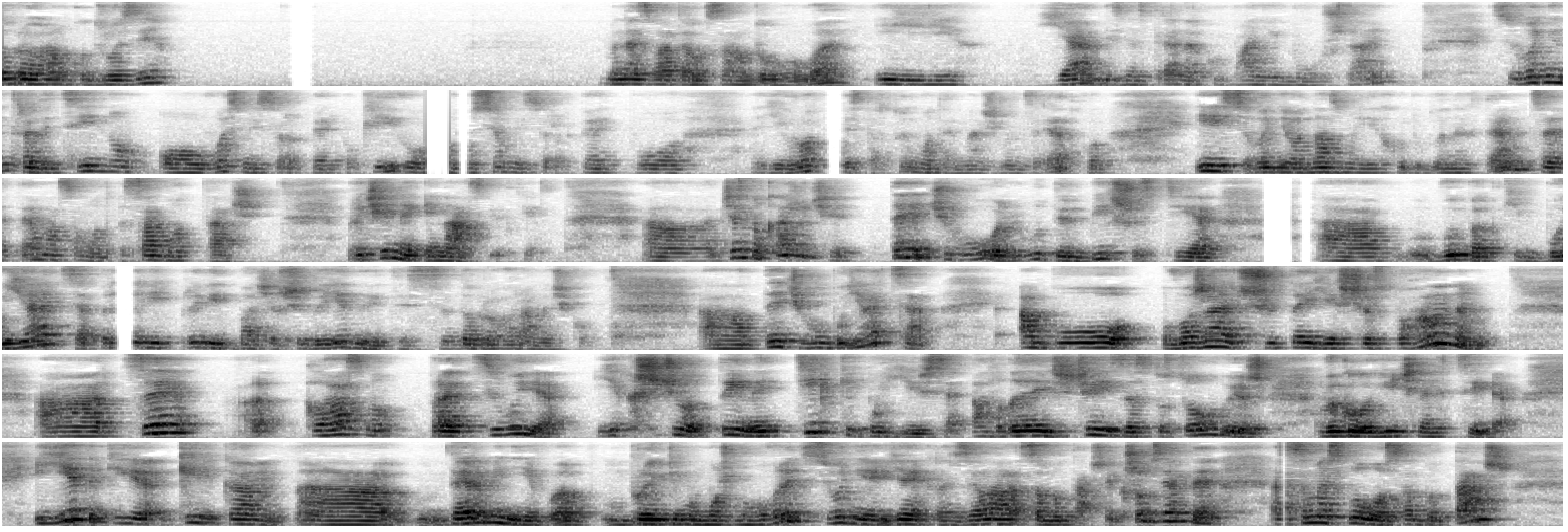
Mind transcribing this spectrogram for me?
Доброго ранку, друзі. Мене звати Оксана Долгова і я бізнес-тренер компанії Богуштайн. Сьогодні традиційно о 8.45 по Києву, о 7.45 по Європі стартуємо тайм-менеджмент зарядку. І сьогодні одна з моїх улюблених тем це тема саботаж, причини і наслідки. Чесно кажучи, те, чого люди в більшості а, випадків бояться. Привіт, привіт, бачив, що доєднуєтесь. Доброго раночку. Те, чого бояться, або вважають, що те є щось поганим, це класно працює, якщо ти не тільки боїшся, але ще й застосовуєш в екологічних цілях. І є такі кілька а, термінів, про які ми можемо говорити. Сьогодні я якраз взяла саботаж. Якщо взяти саме слово саботаж,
